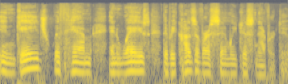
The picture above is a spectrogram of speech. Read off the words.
engage with him in ways that because of our sin we just never do.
